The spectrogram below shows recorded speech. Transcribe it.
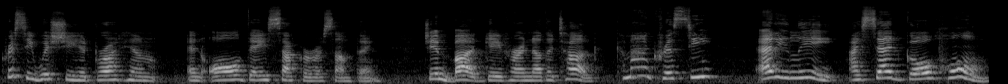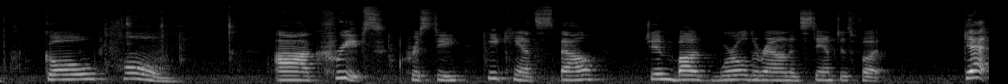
Christy wished she had brought him an all-day sucker or something. Jim Bud gave her another tug. Come on, Christy. Eddie Lee, I said go home. Go home. Ah, creeps, Christy. He can't spell. Jim Bud whirled around and stamped his foot. Get,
